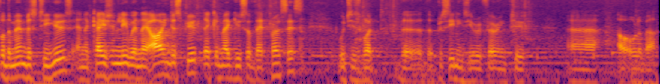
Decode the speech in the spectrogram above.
for the members to use, and occasionally when they are in dispute, they can make use of that process, which is what the, the proceedings you're referring to uh, are all about.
